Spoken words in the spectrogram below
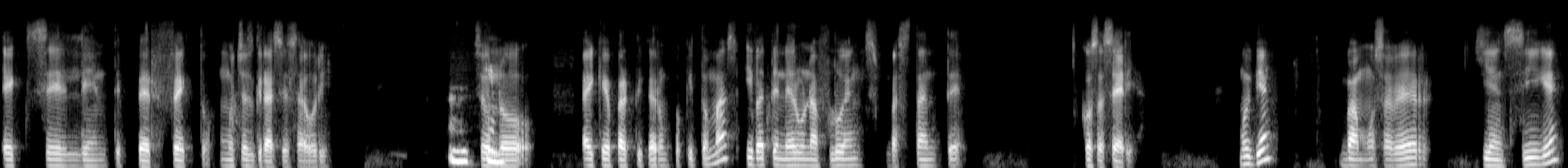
Excelente. Perfecto. Muchas gracias, Auri. Okay. Solo hay que practicar un poquito más y va a tener una fluence bastante cosa seria. Muy bien. Vamos a ver quién sigue.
